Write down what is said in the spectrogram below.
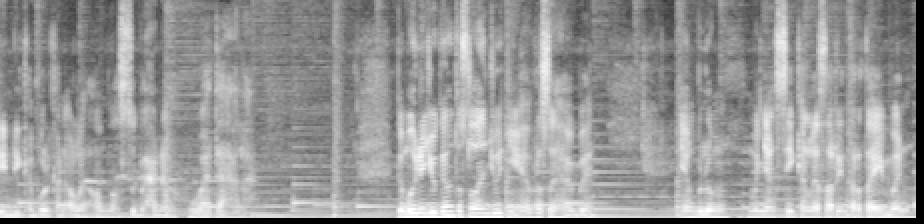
dan dikabulkan oleh Allah Subhanahu wa Ta'ala. Kemudian juga untuk selanjutnya, persahabat, yang belum menyaksikan Lesar Entertainment,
